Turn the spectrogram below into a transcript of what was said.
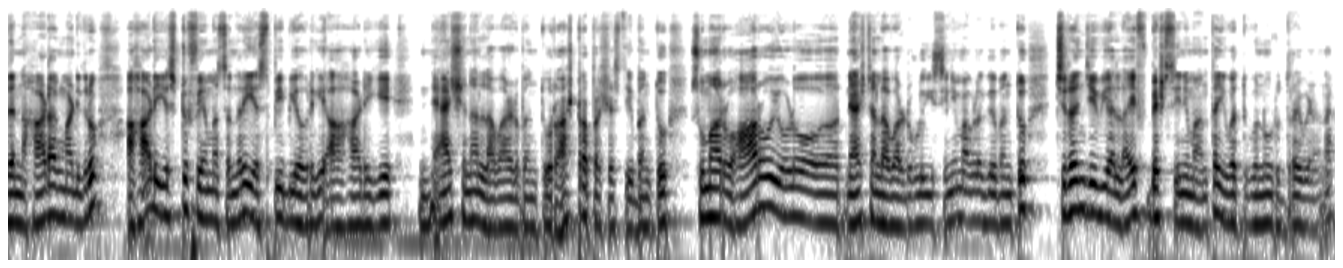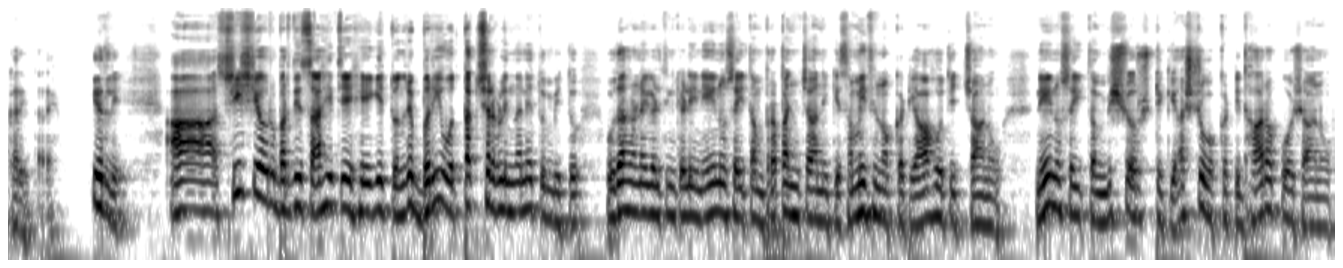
ಇದನ್ನು ಹಾಡಾಗಿ ಮಾಡಿದರು. ಆ ಹಾಡು ಎಷ್ಟು ಫೇಮಸ್ ಅಂದರೆ ಎಸ್ ಪಿ ಬಿ ಅವರಿಗೆ ಆ ಹಾಡಿಗೆ ನ್ಯಾಷನಲ್ ಅವಾರ್ಡ್ ಬಂತು. ರಾಷ್ಟ್ರ ಪ್ರಶಸ್ತಿ ಬಂತು. ಸುಮಾರು ಆರೋ ಏಳೋ ನ್ಯಾಷನಲ್ ಅವಾರ್ಡ್ಗಳು ಈ ಸಿನಿಮಾಗಳಿಗೆ ಬಂತು. ಚಿರಂಜೀವಿಯ ಲೈಫ್ ಬೆಸ್ಟ್ ಸಿನಿಮಾ ಅಂತ ಇವತ್ತಿಗೂ ರುದ್ರವೀಣನ ಕರೀತಾರೆ. ಇರಲಿ. ಆ, ಶೀಶಿ ಅವರು ಬರೆದಿದ್ದ ಸಾಹಿತ್ಯ ಹೇಗಿತ್ತು ಅಂದರೆ ಬರೀ ಒತ್ತಕ್ಷರಗಳಿಂದನೇ ತುಂಬಿತ್ತು. ಉದಾಹರಣೆ ಹೇಳ್ತೀನಿ ಕೇಳಿ. ನೇನು ಸೈತಂ ಪ್ರಪಂಚಾನಿಕಿ ಸಮಿತಿ ಆಹುತಿ ಚಾನು. ನೇನು ಸೈತಂ ವಿಶ್ವವೃಷ್ಟಿಕಿ ಅಶ್ರು ಒಕ್ಕಟಿ ಧಾರಪೋಷಾನು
